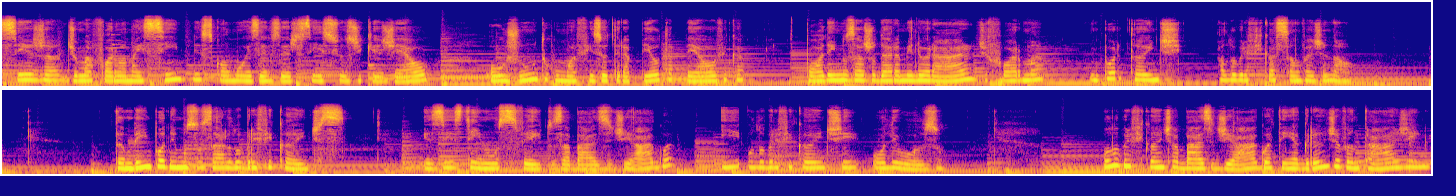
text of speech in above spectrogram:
seja de uma forma mais simples, como os exercícios de Kegel, ou junto com uma fisioterapeuta pélvica, podem nos ajudar a melhorar de forma importante a lubrificação vaginal. Também podemos usar lubrificantes. Existem os feitos à base de água e o lubrificante oleoso. O lubrificante à base de água tem a grande vantagem,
